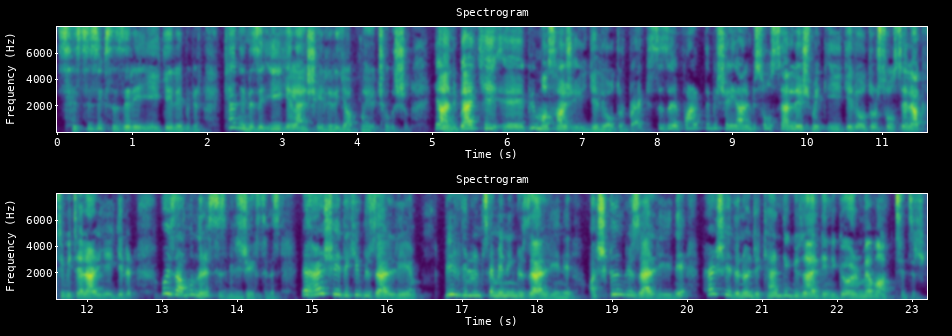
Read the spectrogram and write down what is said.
sessizlik sizlere iyi gelebilir. Kendinize iyi gelen şeyleri yapmaya çalışın. Yani belki e, bir masaj iyi geliyordur. Belki size farklı bir şey yani bir sosyalleşmek iyi geliyordur. Sosyal aktiviteler iyi gelir. O yüzden bunları siz bileceksiniz. Ve her şeydeki güzelliği, bir gülümsemenin güzelliğini, aşkın güzelliğini, her şeyden önce kendi güzelliğini görme vaktidir.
